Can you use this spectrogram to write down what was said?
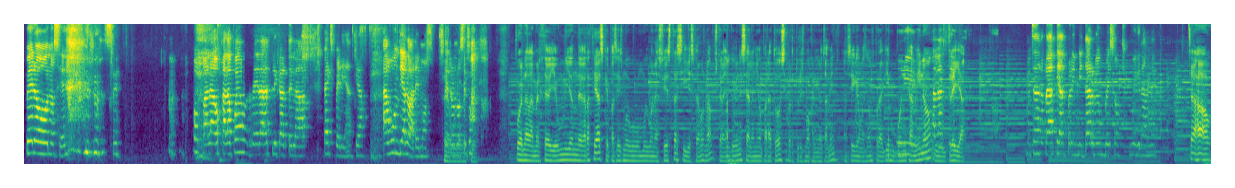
pero no sé, no sé. Ojalá, ojalá pueda volver a explicarte la, experiencia. Algún día lo haremos, pero no sé cuándo. Pues nada, Merced, oye, un millón de gracias, que paséis muy, muy buenas fiestas y esperamos nada, pues que el año que viene sea el año para todos y para el turismo canino también. Así que como decimos por aquí, un buen camino y estrella. Muchas gracias por invitarme, un beso muy grande. Chao.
